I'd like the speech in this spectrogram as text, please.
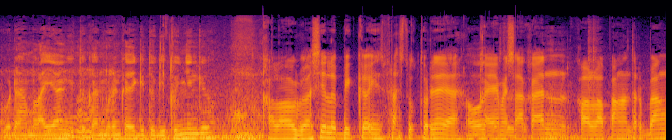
udah melayang gitu kan, kemudian kayak gitu-gitunya gitu. Kalau gua sih lebih ke infrastrukturnya ya. Oh, Kayak misalkan kalau lapangan terbang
